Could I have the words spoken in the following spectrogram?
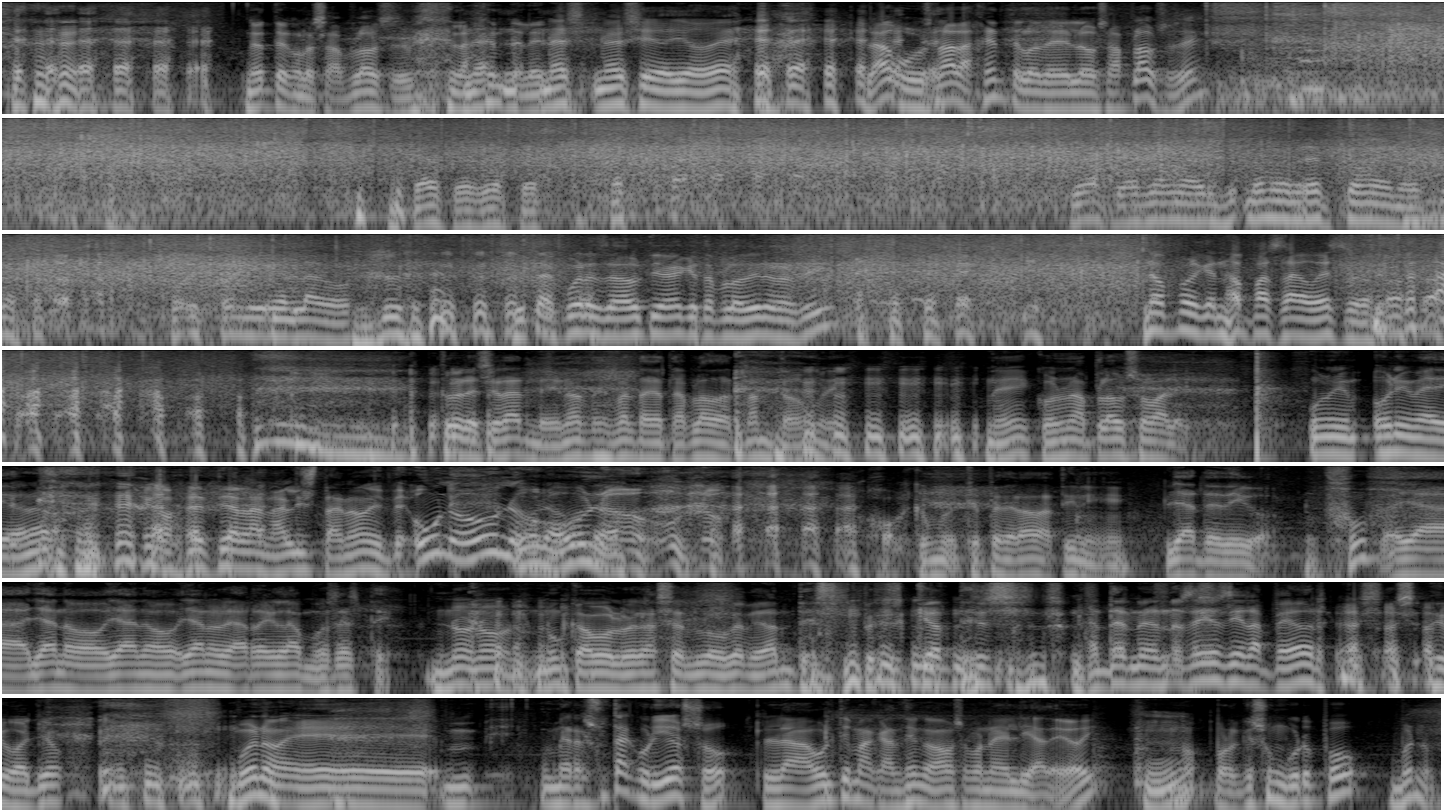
no tengo los aplausos. La No, gente le, no he- no he sido yo, ¿eh? le ha gustado a la gente lo de los aplausos, ¿eh? Gracias, gracias. Gracias, no me, no me merezco menos. Voy con Miguel Lago. ¿Tú te acuerdas de la última vez que te aplaudieron así? No, porque no ha pasado eso. Tú eres grande, no hace falta que te aplaudan tanto, hombre. ¿Eh? Con un aplauso vale. Uno y, uno y medio, ¿no? Como decía el analista, ¿no? Dice, uno, uno, Uno, uno, uno. uno. Joder, qué, qué pedrada tiene, ¿eh? ya te digo. Pues ya, ya, no, ya, no, ya no le arreglamos a este. No, no, nunca volverá a ser lo que de antes. Pero es que antes... Antes no, no sé yo si era peor. Eso digo yo. Bueno, eh, me resulta curioso la última canción que vamos a poner el día de hoy, ¿Mm? ¿no? Porque es un grupo, bueno,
